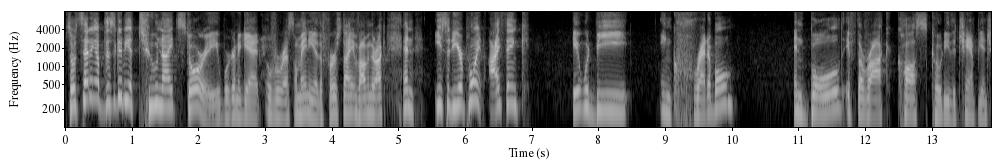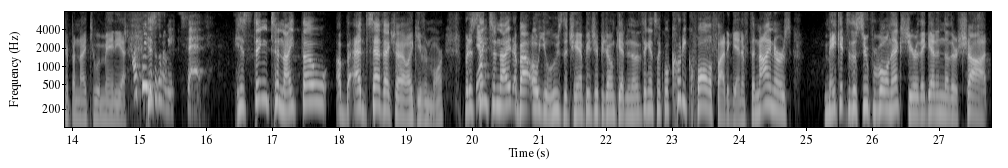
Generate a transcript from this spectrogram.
So it's setting up. This is going to be a two night story we're going to get over WrestleMania. The first night involving The Rock. And Isa, to your point, I think it would be incredible and bold if The Rock costs Cody the championship on night two of Mania. I think His- it's going to be Seth. His thing tonight, though, and Seth actually I like even more, but his Yeah. thing tonight about, oh, you lose the championship, you don't get another thing. It's like, well, Cody qualified again. If the Niners make it to the Super Bowl next year, they get another shot.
